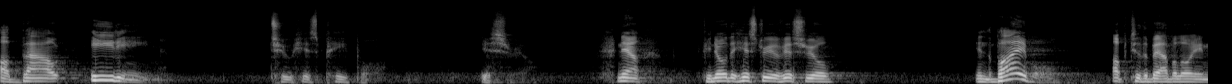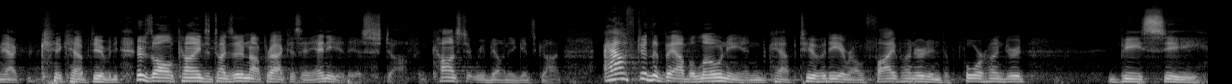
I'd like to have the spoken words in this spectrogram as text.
about eating to his people, Israel. Now, if you know the history of Israel in the Bible, up to the Babylonian captivity. There's all kinds of times they're not practicing any of this stuff and constant rebellion against God. After the Babylonian captivity, around 500 into 400 BC,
